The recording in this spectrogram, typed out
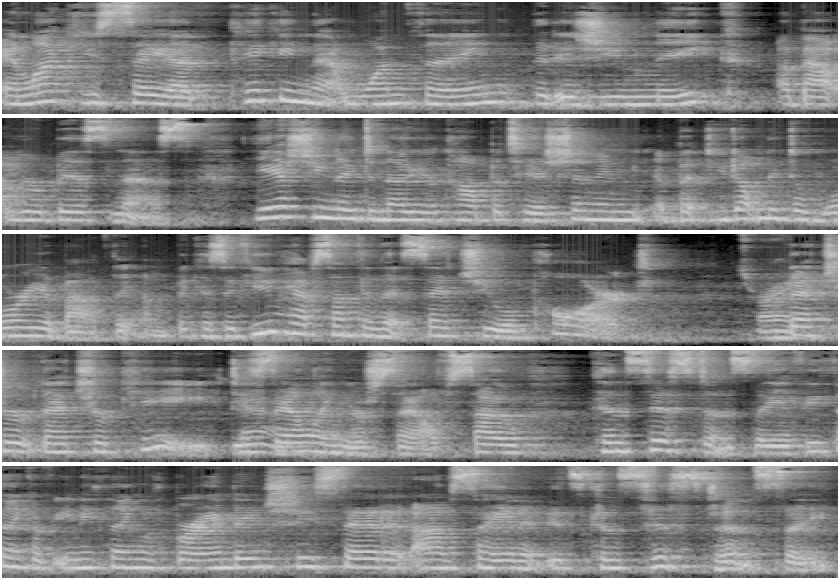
And like you said, picking that one thing that is unique about your business. Yes, you need to know your competition, and, but you don't need to worry about them because if you have something that sets you apart, that's, right. that's your that's your key to yeah. selling yourself. So consistency. If you think of anything with branding, she said it. I'm saying it. It's consistency.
